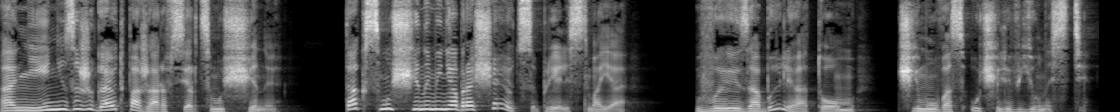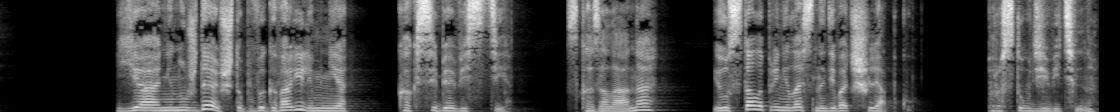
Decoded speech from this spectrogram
Они не зажигают пожара в сердце мужчины. Так с мужчинами не обращаются, прелесть моя. Вы забыли о том, чему вас учили в юности? Я не нуждаюсь, чтобы вы говорили мне, как себя вести. — сказала она и устало принялась надевать шляпку. Просто удивительно,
